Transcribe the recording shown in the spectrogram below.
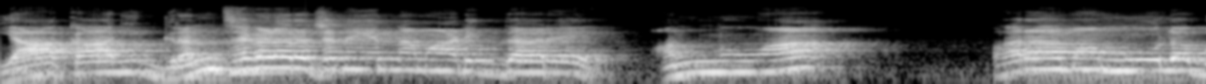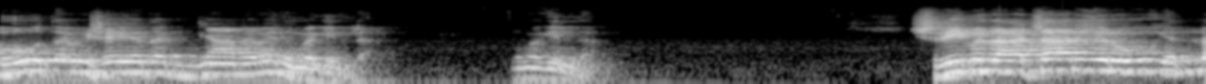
ಯಾಕಾಗಿ ಗ್ರಂಥಗಳ ರಚನೆಯನ್ನು ಮಾಡಿದ್ದಾರೆ? ಅನ್ನುವ ಪರಮ ಮೂಲಭೂತ ವಿಷಯದ ಜ್ಞಾನವೇ ನಿಮಗಿಲ್ಲ. ನಿಮಗಿಲ್ಲ. ಶ್ರೀಮದ್ ಆಚಾರ್ಯರು ಎಲ್ಲ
